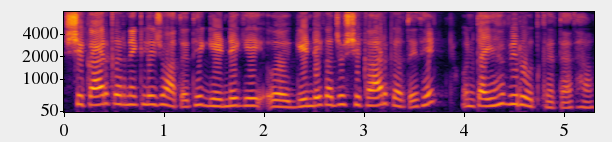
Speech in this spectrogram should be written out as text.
शिकार करने के लिए जो आते थे, गेंडे के गेंडे का जो शिकार करते थे, उनका यह विरोध करता था।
